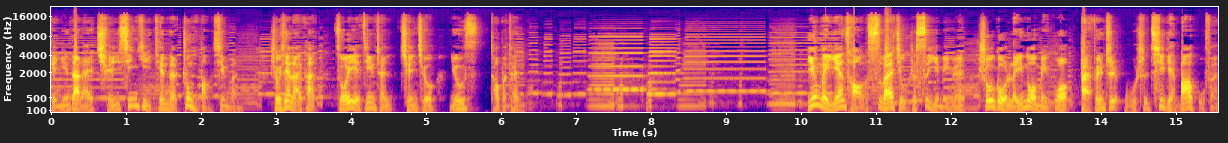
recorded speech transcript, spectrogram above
给您带来全新一天的重磅新闻。首先来看昨夜今晨全球 news top ten。英美烟草四百九十四亿美元收购雷诺美国百分之五十七点八股份。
